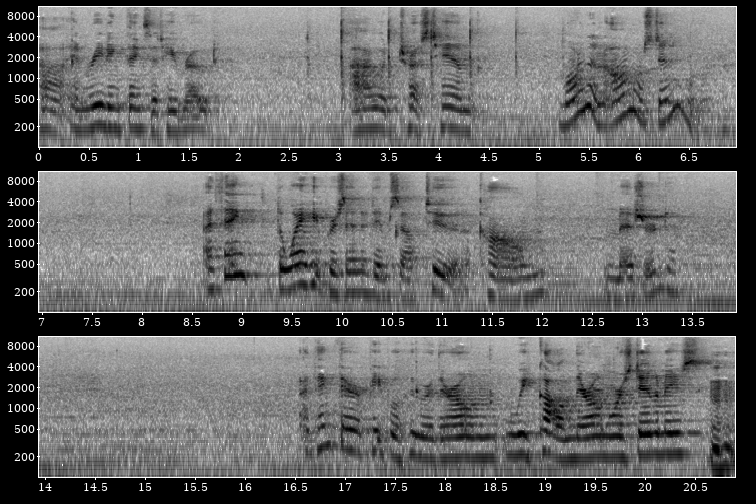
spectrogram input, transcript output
uh, and reading things that he wrote. I would trust him more than almost anyone. I think the way he presented himself too, in a calm, measured. I think there are people who are their own, we call them their own worst enemies, Mm-hmm.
